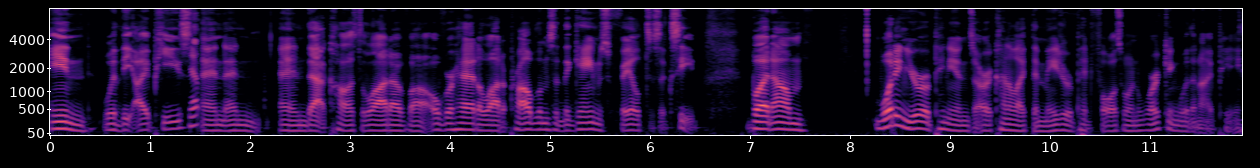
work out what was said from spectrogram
in with the IPs Yep. and and and that caused a lot of uh, overhead, a lot of problems, and the games failed to succeed. But um, what in your opinions are kind of like the major pitfalls when working with an IP?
